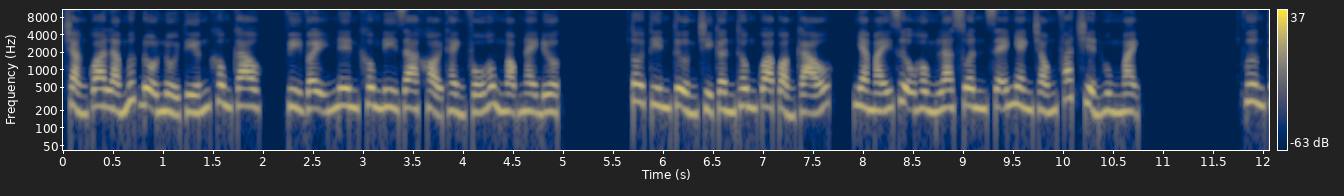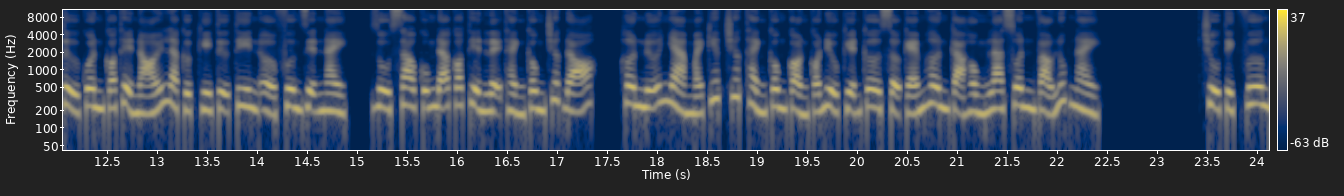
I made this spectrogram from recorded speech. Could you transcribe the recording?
chẳng qua là mức độ nổi tiếng không cao, vì vậy nên không đi ra khỏi thành phố Hồng Ngọc này được. Tôi tin tưởng chỉ cần thông qua quảng cáo, nhà máy rượu Hồng La Xuân sẽ nhanh chóng phát triển hùng mạnh. Vương Tử Quân có thể nói là cực kỳ tự tin ở phương diện này, dù sao cũng đã có tiền lệ thành công trước đó, hơn nữa nhà máy kiếp trước thành công còn có điều kiện cơ sở kém hơn cả Hồng La Xuân vào lúc này. Chủ tịch Vương,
